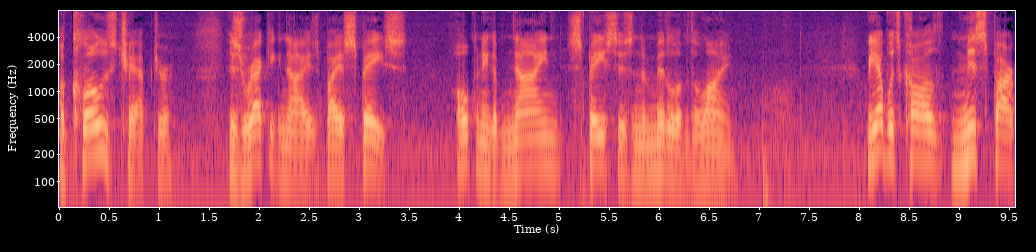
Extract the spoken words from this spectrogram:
A closed chapter is recognized by a space opening of nine spaces in the middle of the line. We have what's called mispar,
